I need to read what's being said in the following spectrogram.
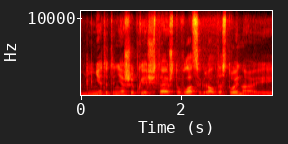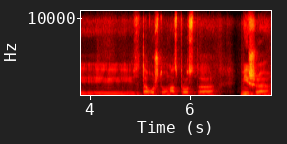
Нет, это не ошибка. Я считаю, что Влад сыграл достойно. И из-за того, что у нас просто Миша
